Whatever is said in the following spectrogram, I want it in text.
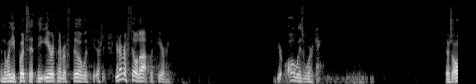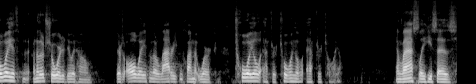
And the way he puts it, the ears never fill with, you're never filled up with hearing. You're always working. There's always another chore to do at home. There's always another ladder you can climb at work. Toil after toil after toil. And lastly, he says,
